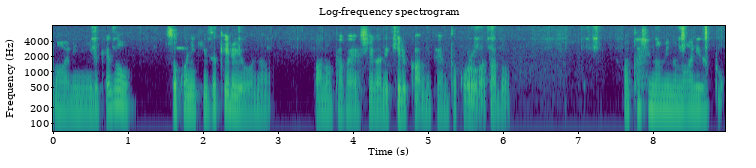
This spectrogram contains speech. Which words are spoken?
周りにいるけどそこに気づけるような場の耕しができるかみたいなところが多分私の身の回りだと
